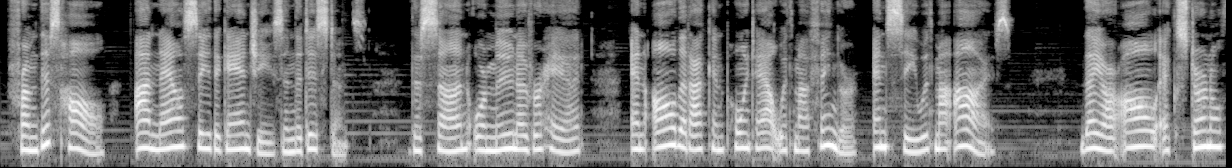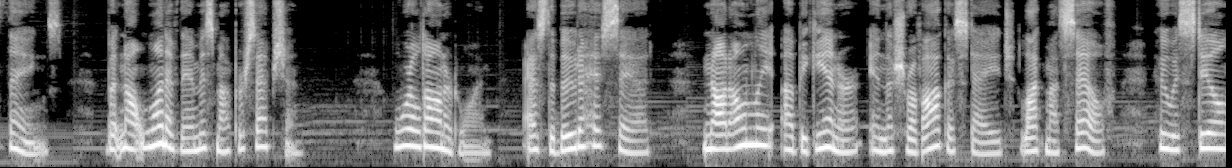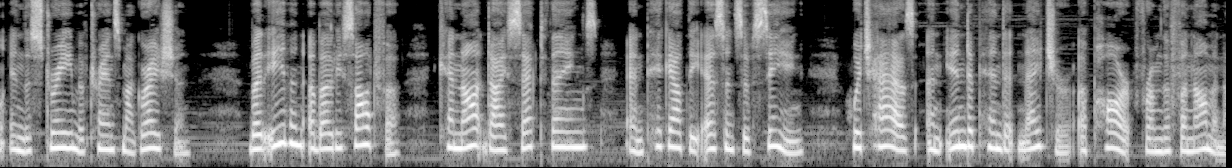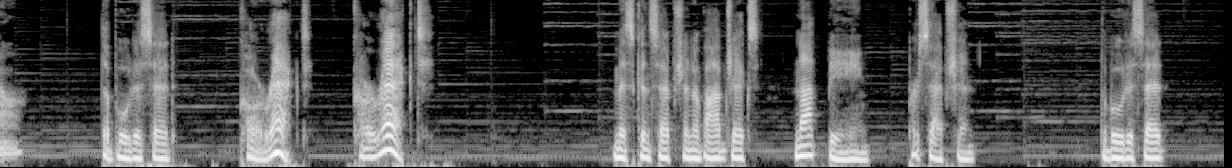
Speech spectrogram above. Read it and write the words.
From this hall, I now see the Ganges in the distance, the sun or moon overhead, and all that I can point out with my finger and see with my eyes. They are all external things, but not one of them is my perception. World honored one, as the Buddha has said, not only a beginner in the Shravaka stage, like myself, who is still in the stream of transmigration, but even a bodhisattva cannot dissect things and pick out the essence of seeing which has an independent nature apart from the phenomena. The Buddha said, Correct, correct. Misconception of objects not being perception. The Buddha said,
